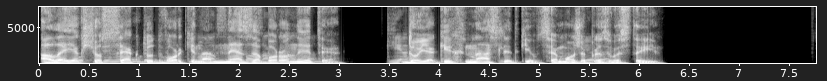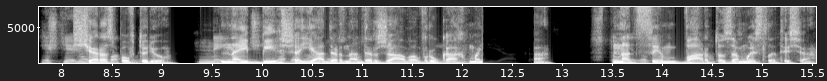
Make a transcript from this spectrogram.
Але якщо секту Дворкіна не заборонити, до яких наслідків це може призвести? Ще раз повторю: найбільша ядерна держава в руках маніяка. Над цим варто замислитися.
